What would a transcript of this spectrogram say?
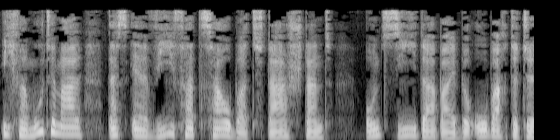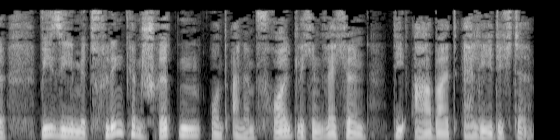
Ich vermute mal, dass er wie verzaubert dastand und sie dabei beobachtete, wie sie mit flinken Schritten und einem freundlichen Lächeln die Arbeit erledigte.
